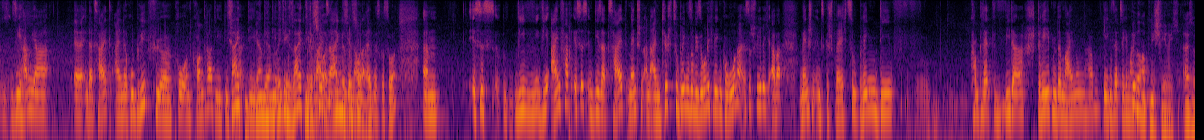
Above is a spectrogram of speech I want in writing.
Sie haben ja äh, in der Zeit eine Rubrik für Pro und Contra. Die, die Seiten, die, wir haben, wir haben die, richtige Seiten, die Ressort, ein eigenes genau, Ressort. Eigenes Ressort. Ähm, ist es, wie, wie, wie, einfach ist es in dieser Zeit, Menschen an einen Tisch zu bringen? Sowieso nicht wegen Corona ist es schwierig, aber Menschen ins Gespräch zu bringen, die komplett widerstrebende Meinungen haben, gegensätzliche Meinungen? Überhaupt nicht schwierig. Also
